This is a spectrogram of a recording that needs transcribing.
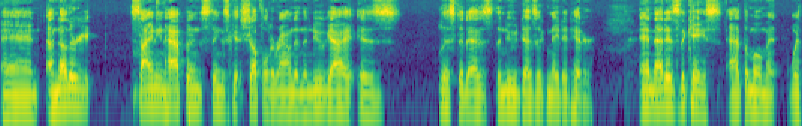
And another signing happens, things get shuffled around, and the new guy is listed as the new designated hitter. And that is the case at the moment with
